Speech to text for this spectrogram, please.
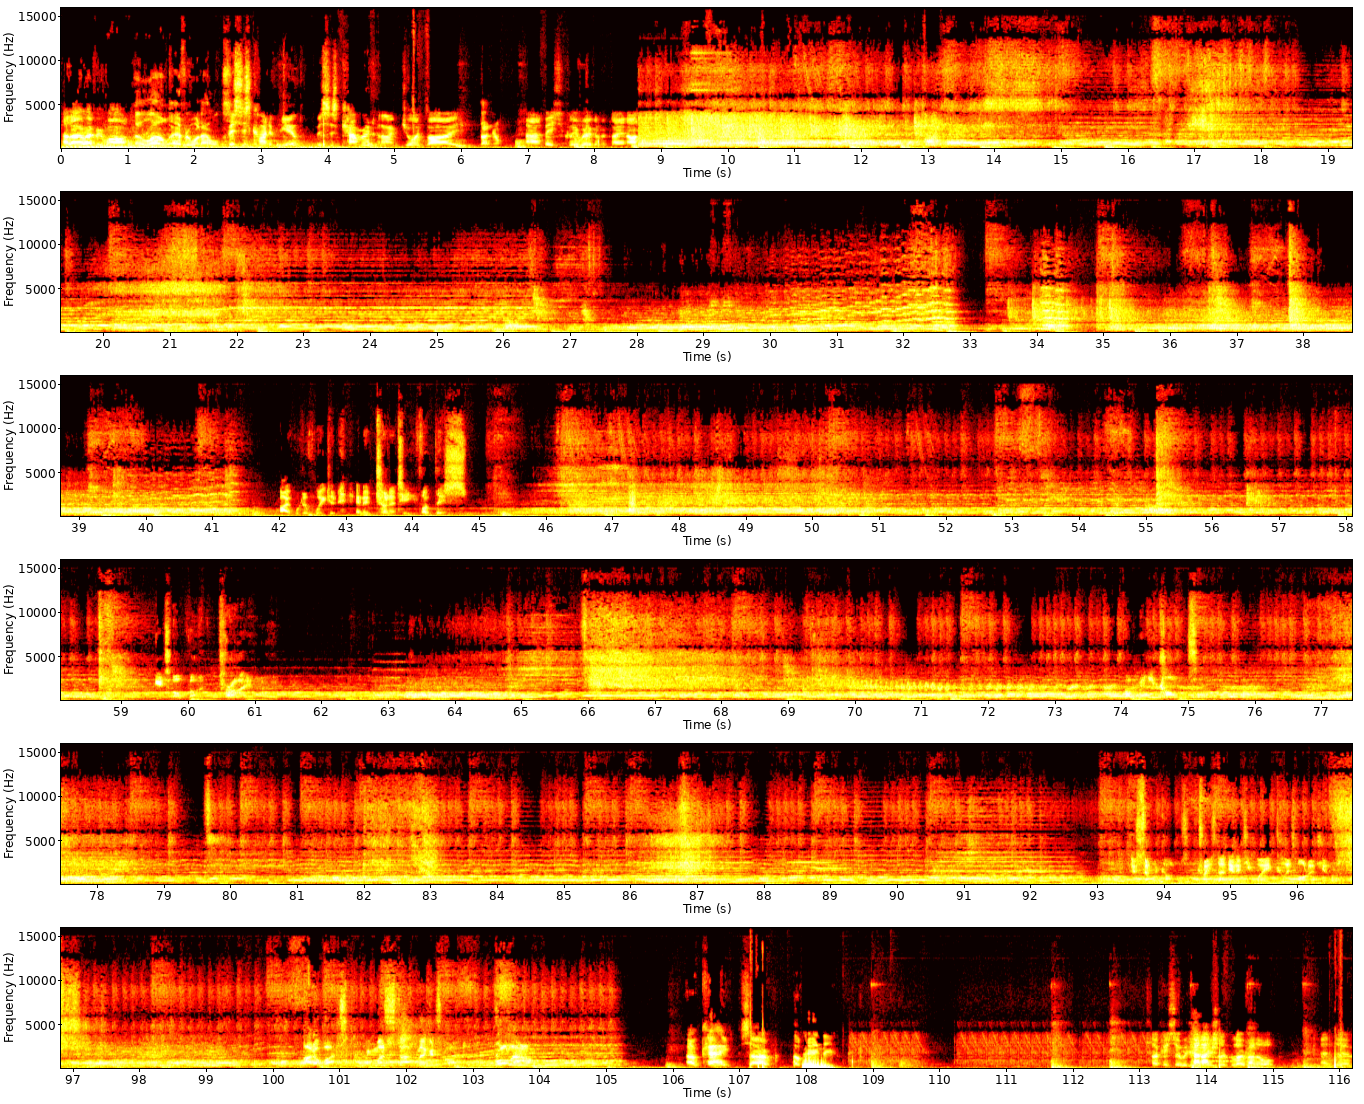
Hello, everyone. Hello, everyone else. This is kind of new. This is Cameron, and I'm joined by Daniel. and basically we're going to be playing on. Eternity for this. Autobots, we must stop Megatron. Roll out! Okay, so Okay, indeed. okay, so we can actually blow that up, and um,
